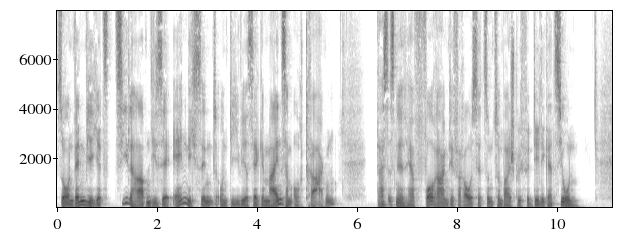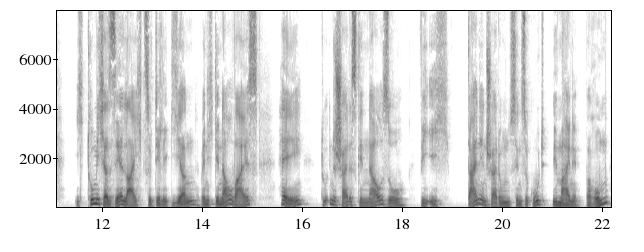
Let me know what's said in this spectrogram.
So, und wenn wir jetzt Ziele haben, die sehr ähnlich sind und die wir sehr gemeinsam auch tragen, das ist eine hervorragende Voraussetzung zum Beispiel für Delegation. Ich tue mich ja sehr leicht zu delegieren, wenn ich genau weiß, hey, du entscheidest genauso wie ich. Deine Entscheidungen sind so gut wie meine. Warum?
